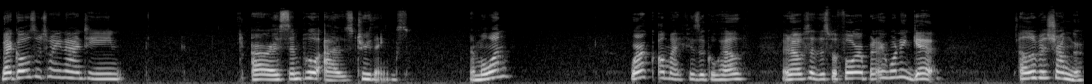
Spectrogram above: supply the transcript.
My goals for 2019 are as simple as two things. Number one, work on my physical health. I know I've said this before, but I want to get a little bit stronger.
